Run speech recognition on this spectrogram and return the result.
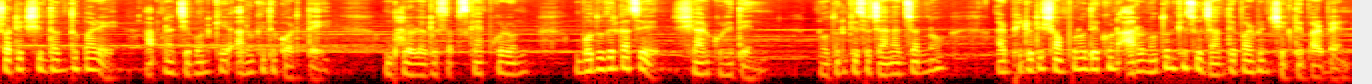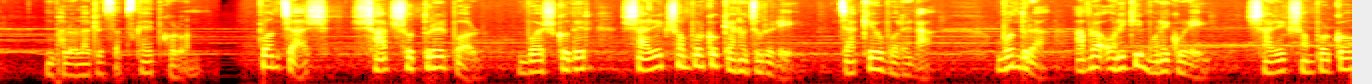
সঠিক সিদ্ধান্ত পারে আপনার জীবনকে আলোকিত করতে। ভালো লাগলে সাবস্ক্রাইব করুন, বন্ধুদের কাছে শেয়ার করে দিন। নতুন কিছু জানার জন্য আর ভিডিওটি সম্পূর্ণ দেখুন, আরও নতুন কিছু জানতে পারবেন, শিখতে পারবেন। ভালো লাগলে সাবস্ক্রাইব করুন। পঞ্চাশ, ষাট, সত্তরের পর বয়স্কদের শারীরিক সম্পর্ক কেন জরুরি, যা কেউ বলে না। বন্ধুরা, আমরা অনেকেই মনে করি শারীরিক সম্পর্ক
